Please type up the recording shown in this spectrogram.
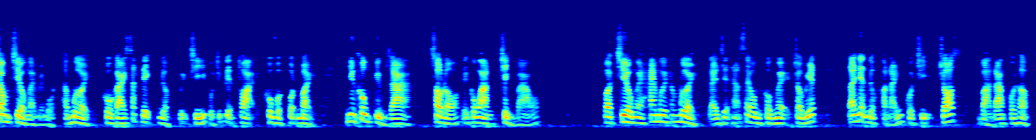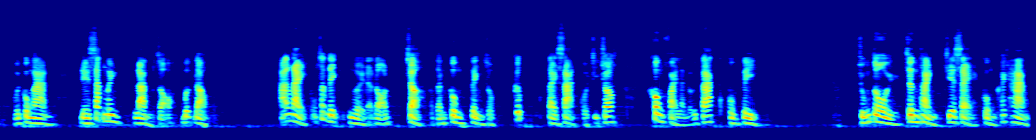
Trong chiều ngày 11 tháng 10, cô gái xác định được vị trí của chiếc điện thoại khu vực quận 7 nhưng không tìm ra, sau đó đến công an trình báo. Vào chiều ngày 20 tháng 10, đại diện hãng xe ôm công nghệ cho biết đã nhận được phản ánh của chị George và đang phối hợp với công an để xác minh làm rõ bước đầu. Hãng này cũng xác định người đã đón, chở và tấn công tình dục cướp tài sản của chị George không phải là đối tác của công ty. Chúng tôi chân thành chia sẻ cùng khách hàng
